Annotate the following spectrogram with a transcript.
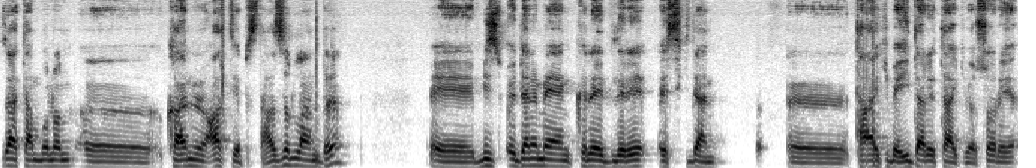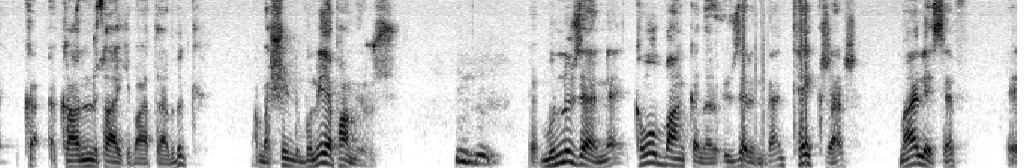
Zaten bunun e, kanun altyapısı da hazırlandı. E, biz ödenemeyen kredileri eskiden e, takibe, idare takibe, sonra ka- kanunu takibe atardık. Ama şimdi bunu yapamıyoruz. Bunun üzerine kamu bankaları üzerinden tekrar maalesef e,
